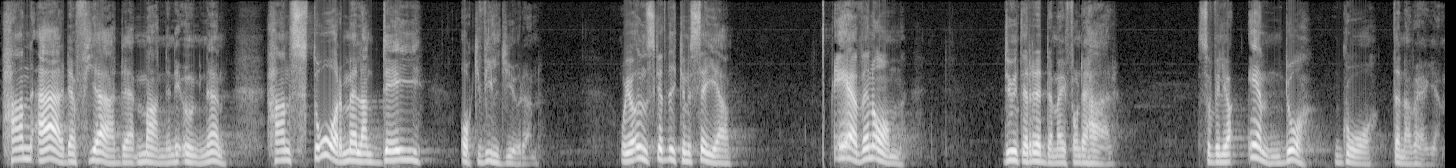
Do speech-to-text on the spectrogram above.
Han är den fjärde mannen i ugnen. Han står mellan dig och vilddjuren. Och jag önskar att vi kunde säga, även om du inte räddar mig från det här, så vill jag ändå gå denna vägen.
